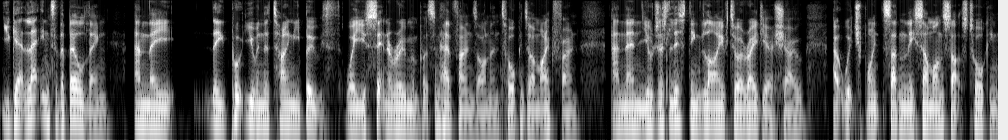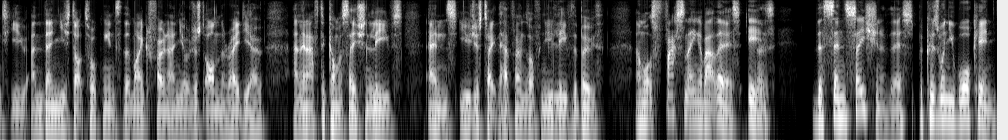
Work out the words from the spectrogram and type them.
You get let into the building, and they they put you in the tiny booth where you sit in a room and put some headphones on and talk into a microphone, and then you're just listening live to a radio show. At which point, suddenly someone starts talking to you, and then you start talking into the microphone, and you're just on the radio. And then after conversation leaves ends, you just take the headphones off and you leave the booth. And what's fascinating about this hmm. is the sensation of this because when you walk in,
